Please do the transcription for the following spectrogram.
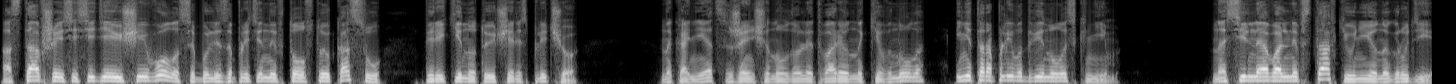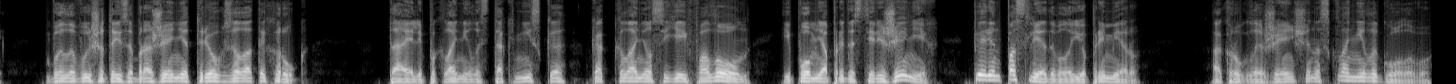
Оставшиеся сидеющие волосы были заплетены в толстую косу, перекинутую через плечо. Наконец, женщина удовлетворенно кивнула и неторопливо двинулась к ним. На сильной овальной вставке у нее на груди было вышито изображение трех золотых рук. Тайли поклонилась так низко, как кланялся ей Фалоун, и, помня о предостережениях, Перин последовал ее примеру. Округлая женщина склонила голову.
